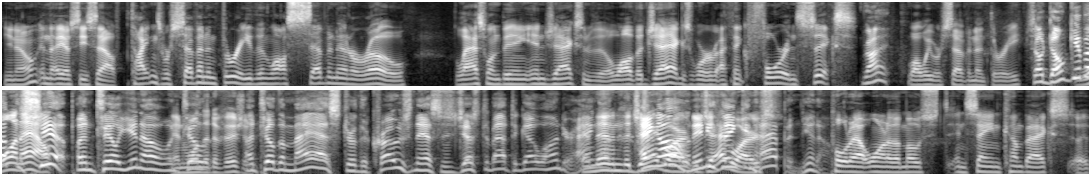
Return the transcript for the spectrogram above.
You know, in the AFC South, Titans were seven and three, then lost seven in a row. Last one being in Jacksonville, while the Jags were, I think, four and six, Right. while we were seven and three. So don't give One up the ship until you know and until won the division. until the mast or the crow's nest is just about to go under. Hang and then on, the Jaguars, the anything Jaguars can happen. You know. pulled out one of the most insane comebacks uh,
